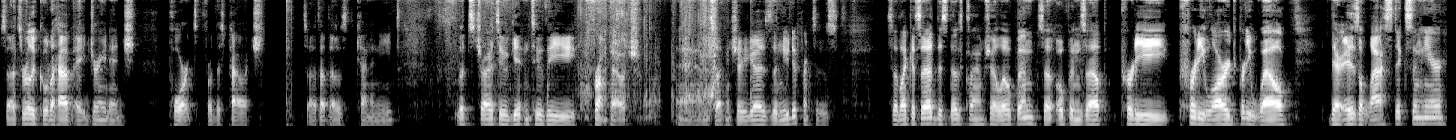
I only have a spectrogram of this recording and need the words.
So that's really cool to have a drainage port for this pouch. So I thought that was kind of neat let's try to get into the front pouch and so I can show you guys the new differences. So like I said, this does clamshell open, so it opens up pretty, pretty large, pretty well. There is elastics in here,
